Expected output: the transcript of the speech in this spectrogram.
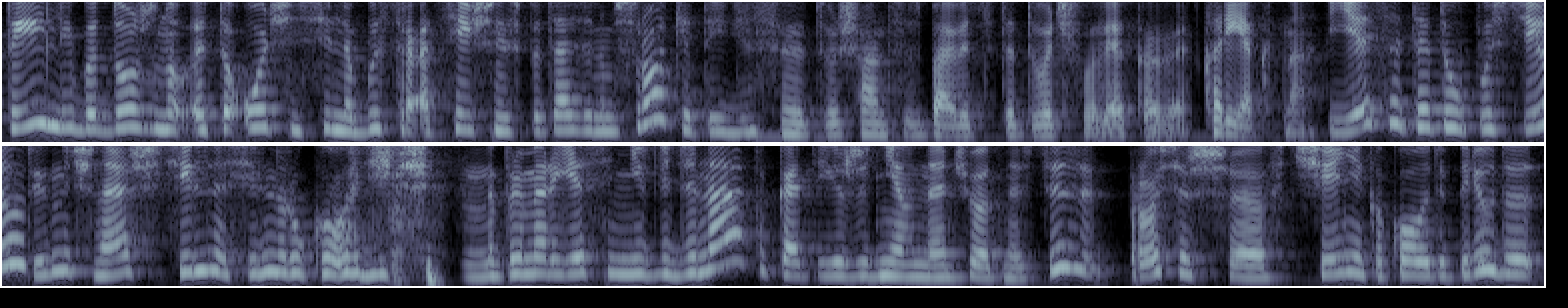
Ты либо должен это очень сильно быстро отсечь на испытательном сроке, это единственный твой шанс избавиться от этого человека корректно. Если ты это упустил, ты начинаешь сильно-сильно руководить. Например, если не введена какая-то ежедневная отчетность, ты просишь э, в течение какого-то периода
